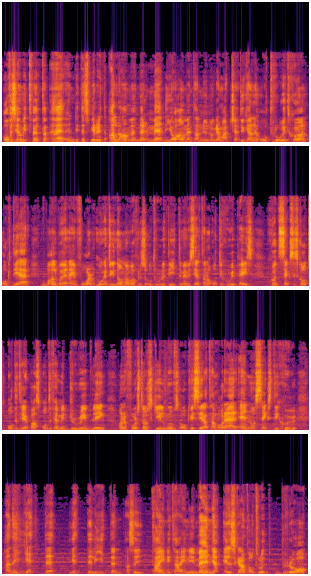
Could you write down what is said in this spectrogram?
Offensiva mittfältaren är en liten spelare inte alla använder, men jag har använt han nu några matcher. Tycker han är otroligt skön och det är Valbuena inform. Många tycker om honom bara för att han är så otroligt lite, men vi ser att han har 87 i pace, 76 i skott, 83 pass, 85 i dribbling, han har 4 star skill moves och vi ser att han bara är 1,67. Han är jätte jätteliten, alltså tiny tiny, men jag älskar han för otroligt bra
